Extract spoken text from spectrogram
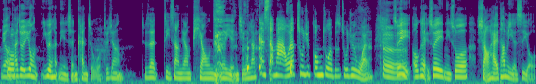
没有，他就用怨恨的眼神看着我，就这样就在地上这样飘你那个眼睛。我想干什么？我要出去工作，又不是出去玩。所以 OK，所以你说小孩他们也是有。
